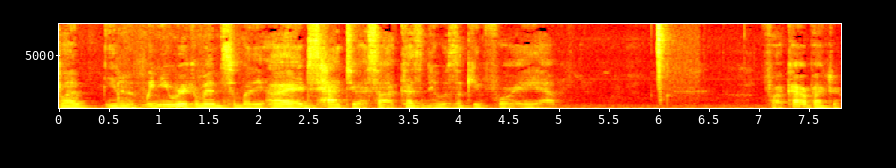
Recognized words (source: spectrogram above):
But you know, when you recommend somebody, I, I just had to. I saw a cousin who was looking for a um, for a chiropractor.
